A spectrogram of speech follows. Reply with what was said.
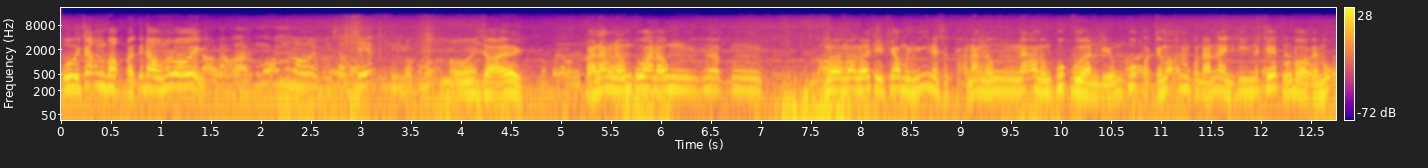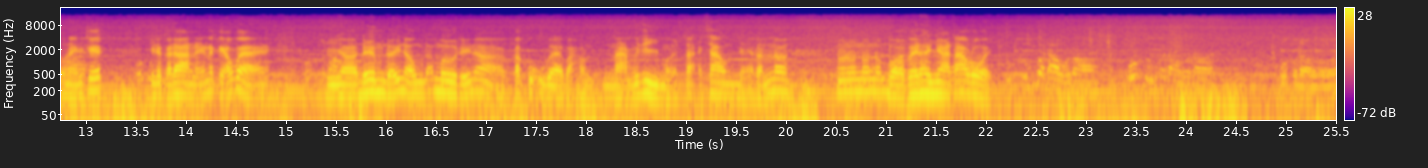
Ôi chắc ông vập phải cái đầu nó rồi rồi. Mõm rồi sao chết? Thì ui giời ơi. Khả năng là ông qua là ông ờ, mà mọi người thì theo mình nghĩ là khả năng là ông não là ông cuốc vườn thì ông cuốc vào cái mõm con rắn này khi nó chết nó bò về mộ này nó chết. Thì là cả đàn này nó kéo về. Này. thì à, đêm đấy là ông đã mơ thấy là các cụ về bảo làm cái gì mà tại sao để rắn nó nó nó, nó, nó bò về đây nhà tao rồi đúng vào đầu rồi. Cuốc đúng vào đầu rồi. Cuốc vào đầu rồi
